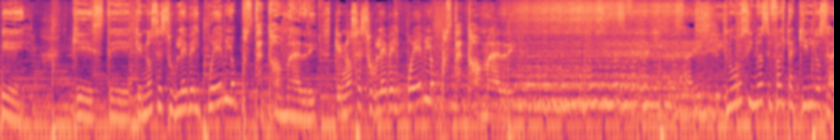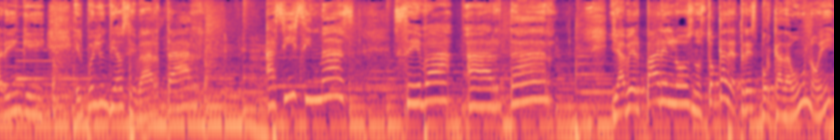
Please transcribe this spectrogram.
Que, que este, que no se subleve el pueblo, pues está toda madre. Que no se subleve el pueblo, pues está toda madre. No, si no hace falta quien los arengue. El pueblo un día se va a hartar. Así, sin más se va a hartar. Y a ver, párenlos, nos toca de a tres por cada uno, ¿eh?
